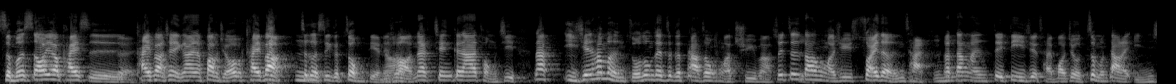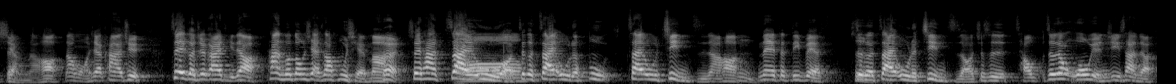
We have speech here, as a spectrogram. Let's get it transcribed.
什么时候要开始开放？像你刚才讲棒球要开放，这个是一个重点，没错。那先跟大家统计，那以前他们很着重在这个大中华区嘛，所以这个大中华区摔得很惨，那当然对第一届财报就有这么大的影响了哈。那我们往下看下去，这个就刚才提到，它很多东西还是要付钱嘛，对，所以它的债务啊，这个债务的负债务净值啊哈，net debt。这个债务的净值哦，就是超，这用欧元计算的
